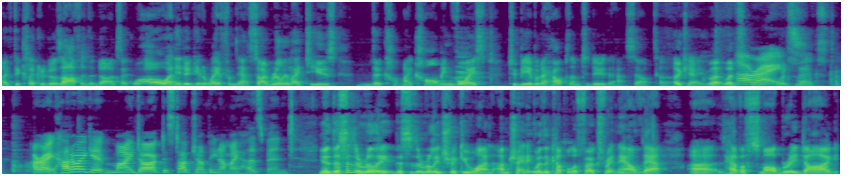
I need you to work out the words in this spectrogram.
Like the clicker goes off and the dog's like, "Whoa, I need to get away from that." So I really like to use the my calming voice to be able to help them to do that. So okay, what, what's All right. what's next? All right, how do I get my dog to stop jumping on my husband? You know, this is a really this is a really tricky one. I'm training with a couple of folks right now that uh, have a small breed dog,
